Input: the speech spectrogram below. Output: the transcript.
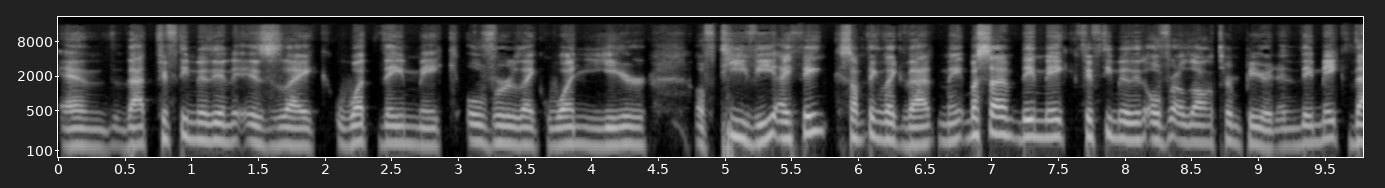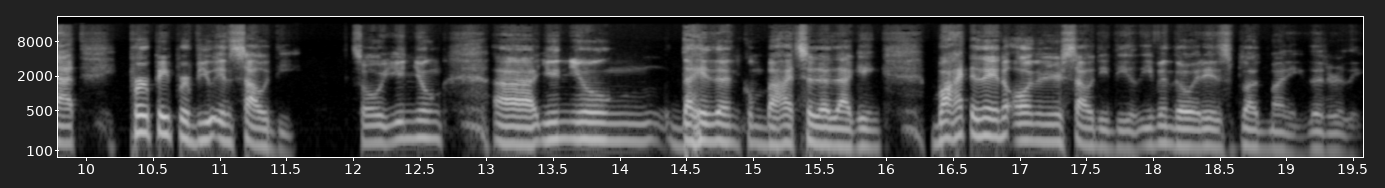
and that fifty million is like what they make over like one year of TV. I think something like that. But they make fifty million over a long term period, and they make that per pay per view in Saudi. So yun yung uh, yun yung dahilan kung bakit sila laging bakit nila honor your Saudi deal even though it is blood money literally.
